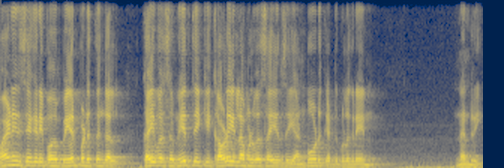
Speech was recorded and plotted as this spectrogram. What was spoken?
மழைநீர் சேகரிப்பு அமைப்பை ஏற்படுத்துங்கள். கைவசம் நீர்த்தேக்கி கவலை இல்லாமல் விவசாயம் செய்ய அன்போடு கேட்டுக்கொள்கிறேன். நன்றி.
